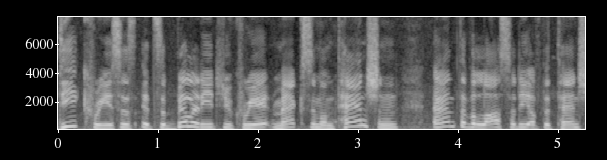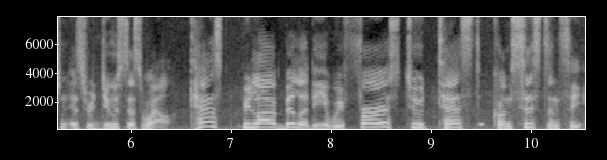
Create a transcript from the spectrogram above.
decreases its ability to create maximum tension and the velocity of the tension is reduced as well. Test reliability refers to test consistency.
